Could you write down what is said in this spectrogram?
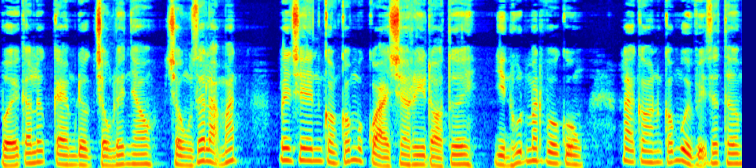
với các lớp kem được chồng lên nhau, trông rất lạ mắt, bên trên còn có một quả cherry đỏ tươi, nhìn hút mắt vô cùng, lại còn có mùi vị rất thơm.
